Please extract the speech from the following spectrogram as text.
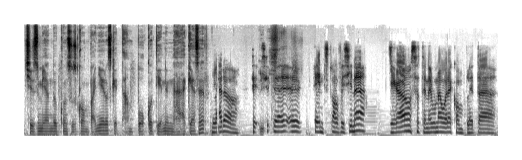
chismeando con sus compañeros que tampoco tienen nada que hacer. Claro, eh, eh, en oficina llegábamos a tener una hora completa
